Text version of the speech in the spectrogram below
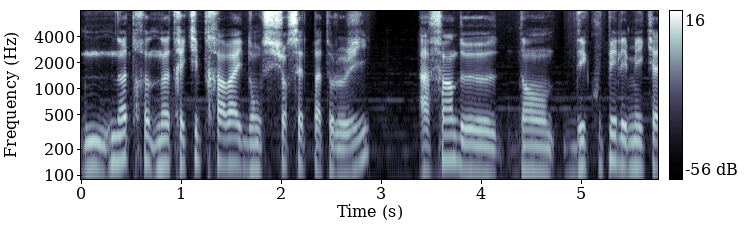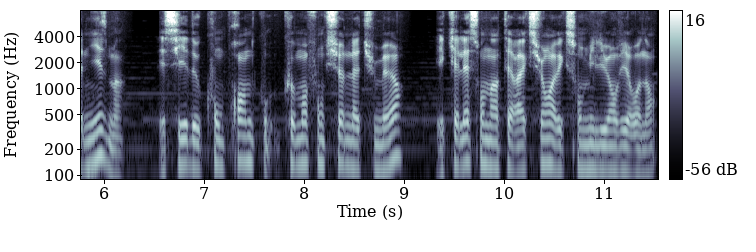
Notre, notre équipe travaille donc sur cette pathologie afin de d'en découper les mécanismes, essayer de comprendre comment fonctionne la tumeur et quelle est son interaction avec son milieu environnant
